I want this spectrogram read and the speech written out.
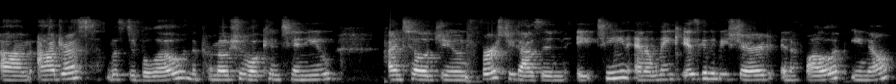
um, address listed below. And the promotion will continue until June 1st, 2018. And a link is going to be shared in a follow-up email.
